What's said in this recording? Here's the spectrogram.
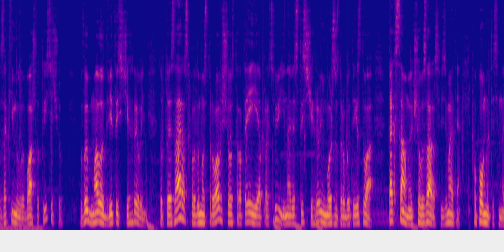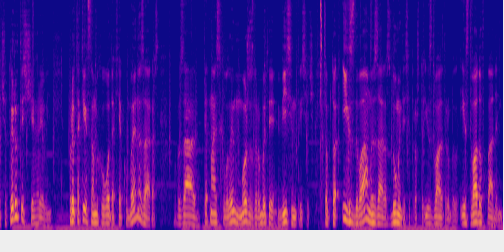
закинули вашу тисячу, ви б мали 2000 гривень. Тобто я зараз продемонстрував, що стратегія працює і навіть з 1000 гривень можна зробити X2. Так само, якщо ви зараз візьмете, поповнитеся на 4000 гривень, при таких самих угодах, як у мене зараз, за 15 хвилин можна зробити 8 тисяч. Тобто X2 ми зараз, думайтеся просто, X2 зробили, X2 до вкладень.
